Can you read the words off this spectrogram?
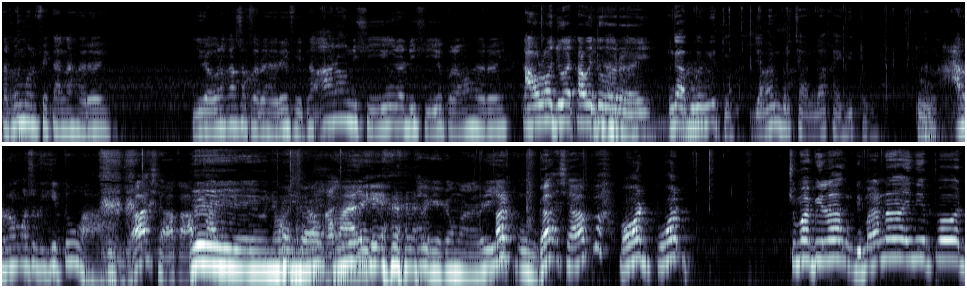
tapi mun fitnah heureuy jika orang kan sok heureuy fitnah ah di sieu udah di padahal mah heureuy Allah juga tahu itu heureui. Enggak, bukan gitu. Jangan bercanda kayak gitu. Tuh. Arno masuk ke gitu wah Enggak, siapa kapan? Weh, ini Masuk kamari. lagi kamari. Kan enggak siapa? Pod, pod. Cuma bilang di mana ini pod.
